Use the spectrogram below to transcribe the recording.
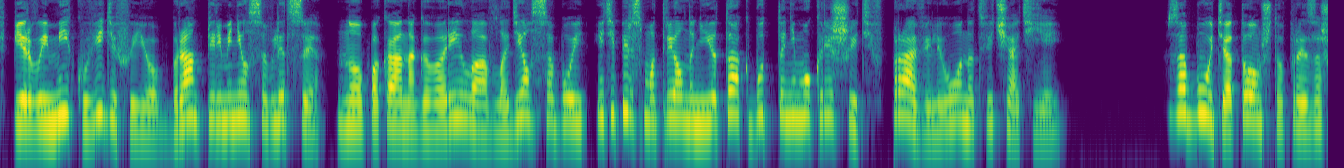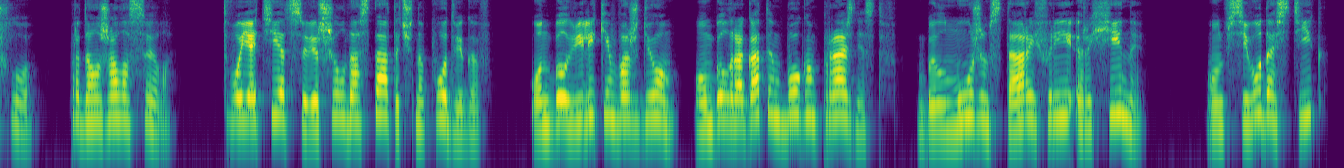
В первый миг, увидев ее, Бранд переменился в лице, но пока она говорила, овладел собой и теперь смотрел на нее так, будто не мог решить, вправе ли он отвечать ей. «Забудь о том, что произошло», — продолжала Села. Твой отец совершил достаточно подвигов. Он был великим вождем, он был рогатым богом празднеств, был мужем старой Фри Эрхины. Он всего достиг,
